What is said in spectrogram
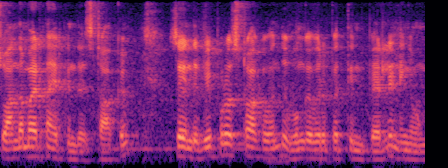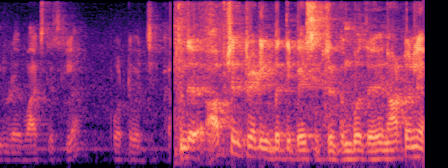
ஸோ அந்த மாதிரி தான் இருக்குது இந்த ஸ்டாக்கு ஸோ இந்த விப்ரோ ஸ்டாக் வந்து உங்கள் விருப்பத்தின் பேரில் நீங்கள் உங்களுடைய வாட்ச் லிஸ்ட்டில் போட்டு வச்சுக்கலாம். இந்த ஆப்ஷன் ட்ரேடிங் பற்றி பேசிகிட்டு இருக்கும்போது நாட் ஓன்லி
